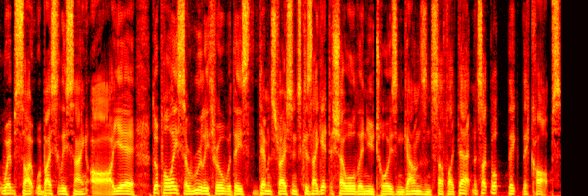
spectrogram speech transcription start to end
website were basically saying, "Oh, oh, yeah, the police are really thrilled with these demonstrations because they get to show all their new toys and guns and stuff like that. And it's like, well, they're, they're cops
